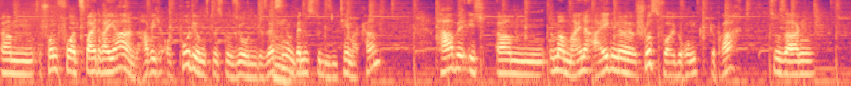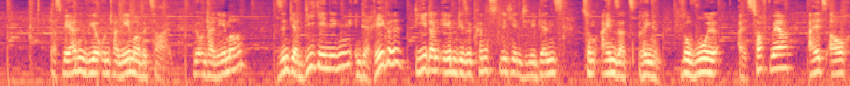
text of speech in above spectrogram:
ähm, schon vor zwei, drei Jahren habe ich auf Podiumsdiskussionen gesessen mhm. und wenn es zu diesem Thema kam, habe ich ähm, immer meine eigene Schlussfolgerung gebracht, zu sagen, das werden wir Unternehmer bezahlen. Wir Unternehmer sind ja diejenigen in der Regel, die dann eben diese künstliche Intelligenz zum Einsatz bringen. Sowohl als Software als auch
